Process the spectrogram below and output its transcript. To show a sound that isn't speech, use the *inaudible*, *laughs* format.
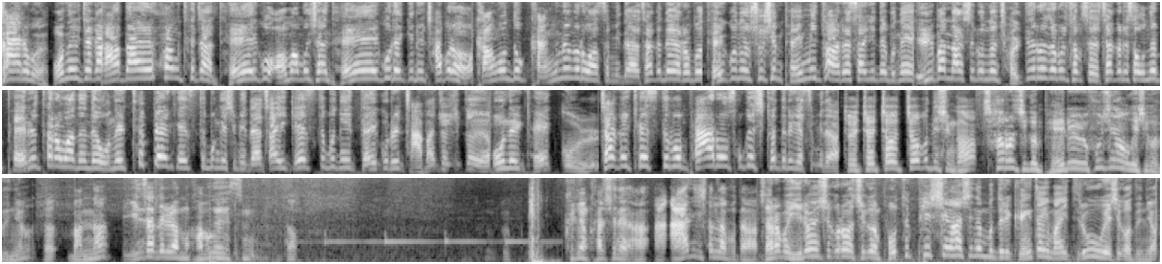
자 여러분. 오늘 제가 바다의 황태자 대구 어마무시한 대구래기를 잡으러 강원도 강릉으로 왔습니다. 자 근데 여러분 대구는 수심 100m 아래 살기 때문에 일반 낚시로는 절대로 잡을 수 없어요. 자 그래서 오늘 배를 타러 왔는데 오늘 특별 게스트분 계십니다. 자 이 게스트분이 대구를 잡아주실 거예요. 오늘 개꿀. 자 그 게스트분 바로 소개시켜 드리겠습니다. 저 저 저 저 분이신가? 차로 지금 배를 후진하고 계시거든요. 어 맞나? 인사드리러 한번 가보겠습니다. 어? 그냥 가시네. 아, 아 아니셨나 보다. 자 여러분 이런 식으로 지금 boat fishing 하시는 분들이 굉장히 많이 들어오고 계시거든요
